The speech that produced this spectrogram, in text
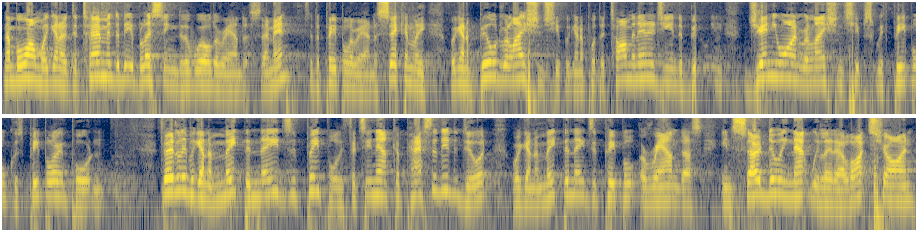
Number one, we're going to determine to be a blessing to the world around us. Amen? To the people around us. Secondly, we're going to build relationship. We're going to put the time and energy into building genuine relationships with people because people are important. Thirdly, we're going to meet the needs of people. If it's in our capacity to do it, we're going to meet the needs of people around us. In so doing that, we let our lights shine.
